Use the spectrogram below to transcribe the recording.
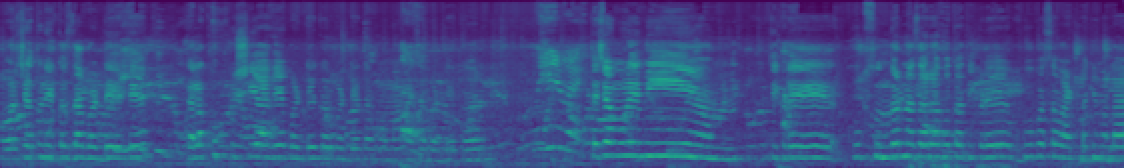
वर्षातून एकचदा बड्डे येते. त्याला खूप खुशी आहे बड्डे कर बड्डे कर मम्मा माझा बड्डे कर. त्याच्यामुळे मी तिकडे खूप सुंदर नजारा होता तिकडे. खूप असं वाटलं की मला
